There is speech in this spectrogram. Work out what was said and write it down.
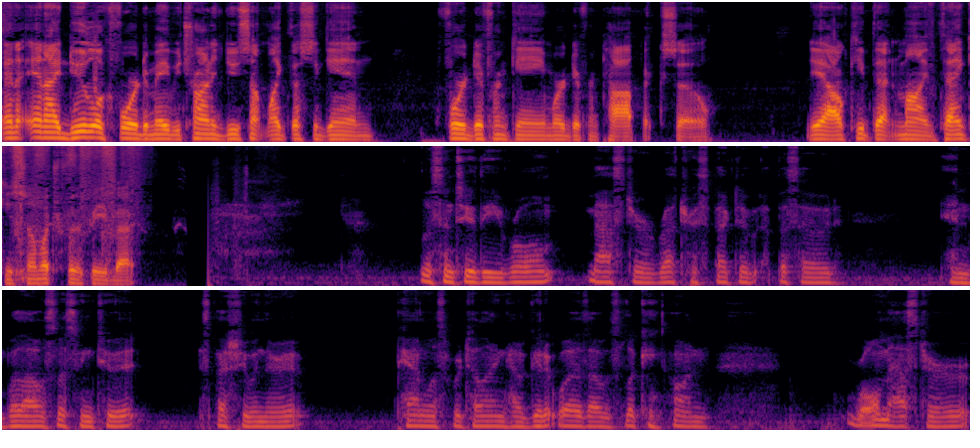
And and I do look forward to maybe trying to do something like this again for a different game or a different topic. So, yeah, I'll keep that in mind. Thank you so much for the feedback Listen to the Roll Master retrospective episode, and while I was listening to it, especially when the panelists were telling how good it was, I was looking on Rolemaster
